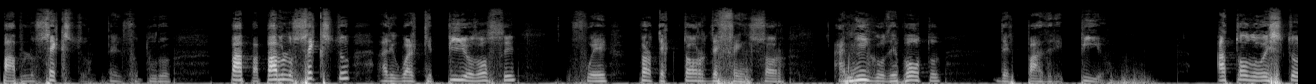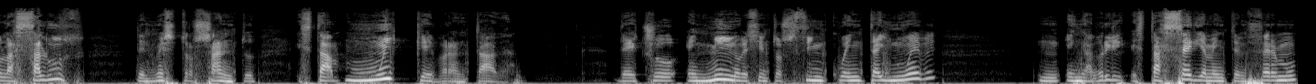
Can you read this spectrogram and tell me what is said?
Pablo VI, el futuro Papa. Pablo VI, al igual que Pío XII, fue protector, defensor, amigo devoto del Padre Pío. A todo esto la salud de nuestro santo está muy quebrantada. De hecho, en 1959 Mm, en abril está seriamente enfermo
